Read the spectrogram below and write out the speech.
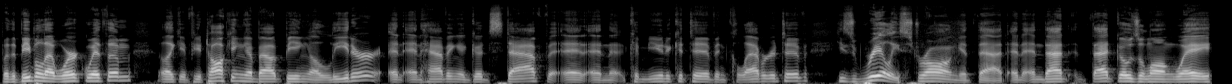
But the people that work with him, like if you're talking about being a leader and, and having a good staff and, and communicative and collaborative, he's really strong at that, and and that that goes a long way.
